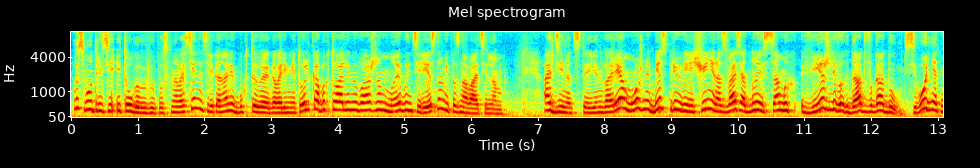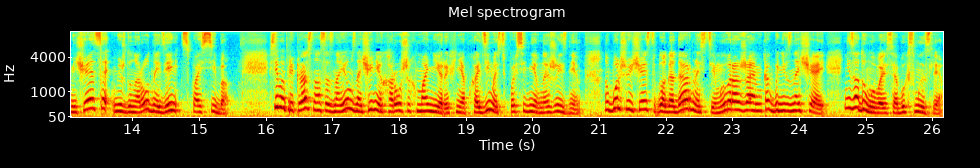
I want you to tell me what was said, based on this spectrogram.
Вы смотрите итоговый выпуск новостей на телеканале Бук ТВ. Говорим не только об актуальном и важном, но и об интересном и познавательном. 11 января можно без преувеличения назвать одной из самых вежливых дат в году. Сегодня отмечается Международный день «Спасибо». Все мы прекрасно осознаем значение хороших манер, их необходимость в повседневной жизни. Но большую часть благодарности мы выражаем как бы невзначай, не задумываясь об их смысле.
